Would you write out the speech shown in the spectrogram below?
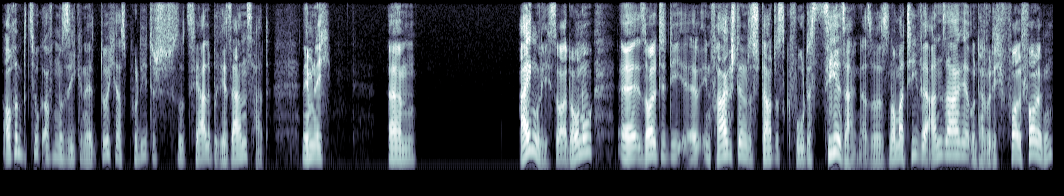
auch in Bezug auf Musik eine durchaus politisch-soziale Brisanz hat. Nämlich, ähm, eigentlich, so Adorno, äh, sollte die äh, Infragestellung des Status quo das Ziel sein. Also das normative Ansage, und da würde ich voll folgen.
